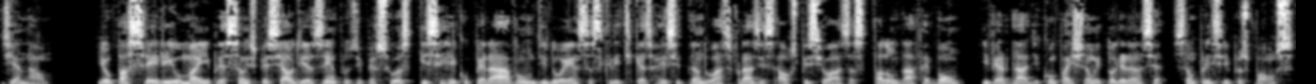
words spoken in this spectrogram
dia não. Eu passei-lhe uma impressão especial de exemplos de pessoas que se recuperavam de doenças críticas recitando as frases auspiciosas Falun-Dafa é bom e verdade, compaixão e tolerância são princípios bons.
